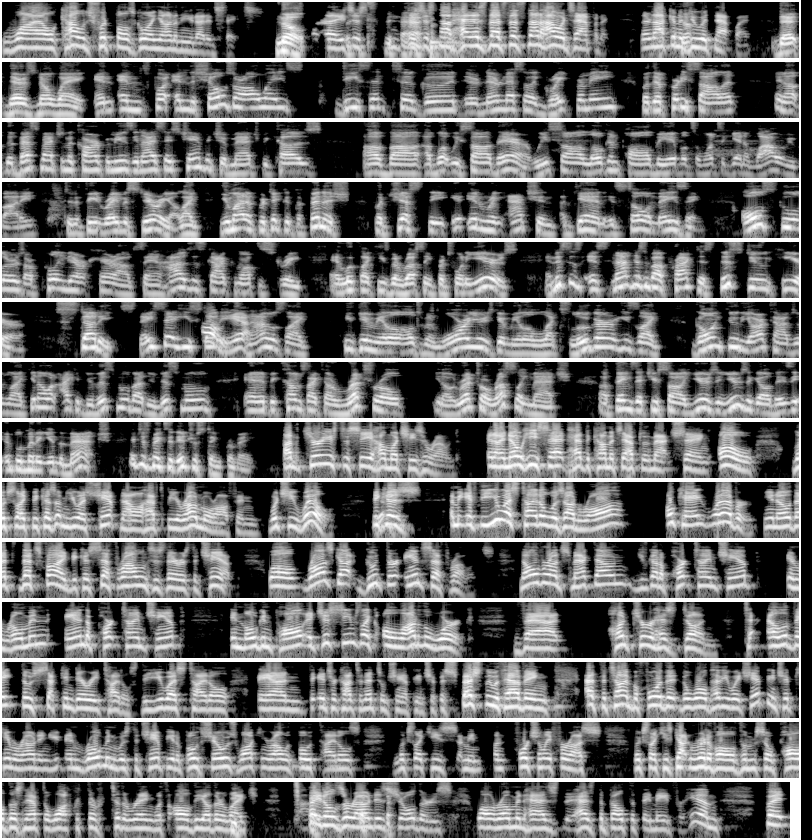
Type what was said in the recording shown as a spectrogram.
while college football's going on in the United States. No, Uh, it's just it's just not that's that's that's not how it's happening. They're not going to No. do it that way. there, there's no way. And and for and the shows are always decent to good. They're never necessarily great for me, but they're pretty solid. You know, the best match in the card for me is the United States Championship match because of uh, of what we saw there. We saw Logan Paul be able to once again wow everybody to defeat Rey Mysterio. Like you might have predicted the finish, but just the in ring action again is so amazing. Old schoolers are pulling their hair out, saying, "How does this guy come off the street and look like he's been wrestling for 20 years?" And this is it's not just about practice. This dude here studies. They say he Oh, studies. yeah. And I was like, he's giving me a little Ultimate Warrior. He's giving me a little Lex Luger. He's like going through the archives and like, you know what? I could do this move. I do this move, and it becomes like a retro, you know, retro wrestling match of things that you saw years and years ago that he's implementing in the match. It just makes it interesting for me. I'm curious to see how much he's around. And I know he said had the comments after the match saying, "Oh, looks like because I'm U.S. champ now, I'll have to be around more often," which he will. Yeah. Because I mean, if the U.S. title was on Raw, okay, whatever, you know that's that's fine because Seth Rollins is there as the champ. Well, Raw's got Gunther and Seth Rollins. Now over on SmackDown, you've got a part-time champ in Roman and a part-time champ in Logan Paul. It just seems like a lot of the work that Hunter has done to elevate those secondary titles, the U.S. title and the Intercontinental Championship, especially with having at the time before the, the World Heavyweight Championship came around and you, and Roman was the champion of both shows, walking around with both titles. Looks like he's, I mean, unfortunately for us, looks like he's gotten rid of all of them, so Paul doesn't have to walk with the, to the ring with all the other like titles around his shoulders, while Roman has has the belt that they made for him. But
